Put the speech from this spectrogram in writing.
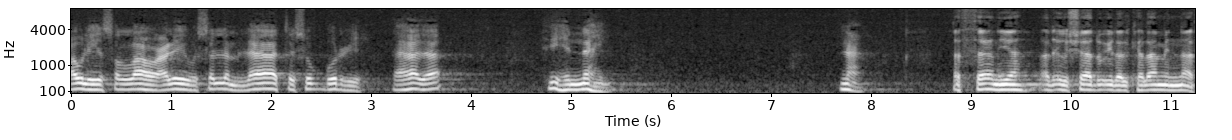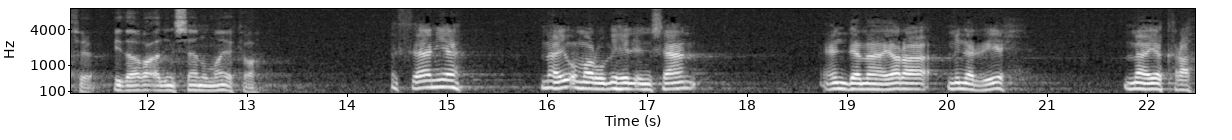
قوله صلى الله عليه وسلم لا تسبوا الريح. فهذا فيه النهي. نعم. الثانية الإرشاد إلى الكلام النافع. إذا رأى الإنسان ما يكره. الثانية ما يؤمر به الإنسان عندما يرى من الريح ما يكره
